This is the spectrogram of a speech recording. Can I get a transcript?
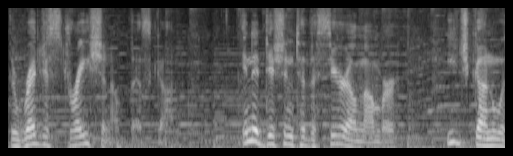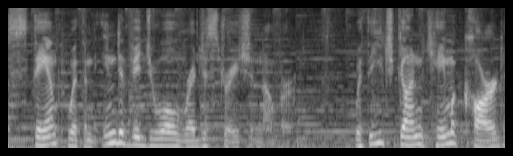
the registration of this gun. In addition to the serial number, each gun was stamped with an individual registration number. With each gun came a card,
